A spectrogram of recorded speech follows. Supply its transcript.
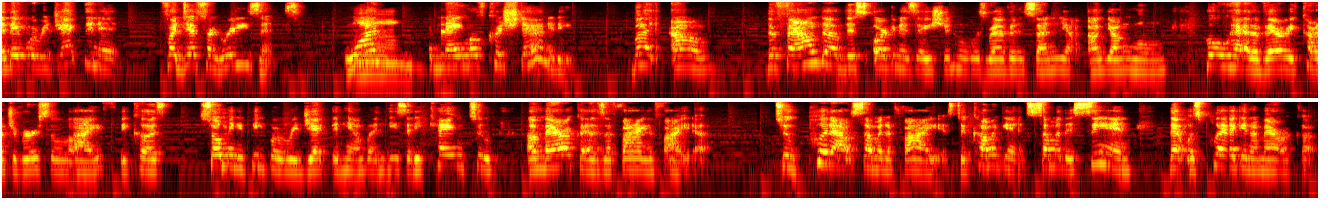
and they were rejecting it for different reasons. One, the name of Christianity, but um, the founder of this organization, who was Reverend Sun Myung, uh, Myung Moon, who had a very controversial life because so many people rejected him, but he said he came to America as a firefighter to put out some of the fires, to come against some of the sin that was plaguing America.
